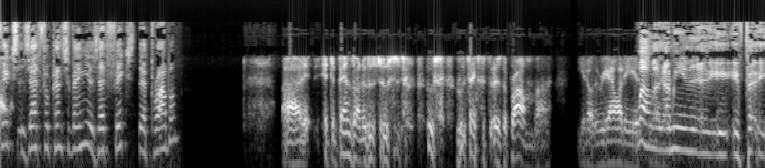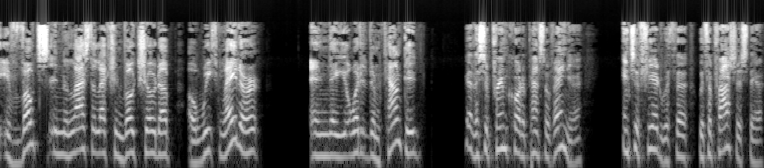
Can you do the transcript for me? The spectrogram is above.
fixed? Is that for Pennsylvania? Is that fixed? That problem? Uh, it, it depends on who's, who's, who's who thinks there's a problem. Uh, you know, the reality is. Well, I mean, if if votes in the last election, votes showed up a week later, and they ordered them counted, yeah, the Supreme Court of Pennsylvania interfered with the with the process there,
